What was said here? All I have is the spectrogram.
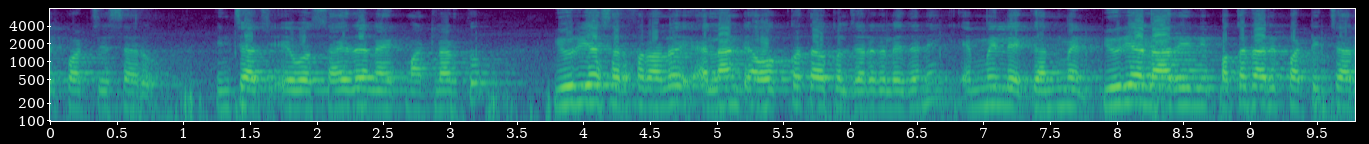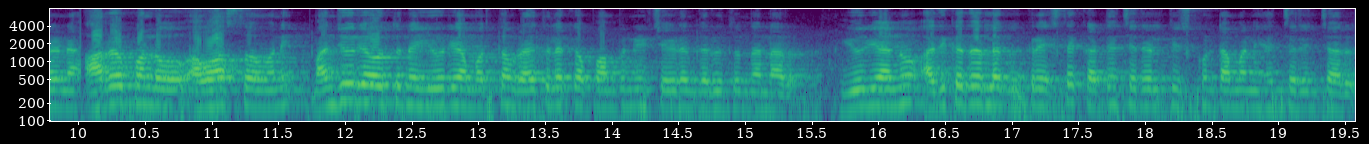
ఏర్పాటు చేశారు. ఇన్ఛార్జ్ ఏవో సాయిదా నాయక్ మాట్లాడుతూ యూరియా సరఫరాలో ఎలాంటి అవకతవకలు జరగలేదని ఎమ్మెల్యే గన్మెన్ యూరియా లారీని పక్కదారి పట్టించారనే ఆరోపణలు అవాస్తవమని మంజూరు అవుతున్న యూరియా మొత్తం రైతులకు పంపిణీ చేయడం జరుగుతుందన్నారు. యూరియాను అధిక ధరలకు విక్రయిస్తే కఠిన చర్యలు తీసుకుంటామని హెచ్చరించారు.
